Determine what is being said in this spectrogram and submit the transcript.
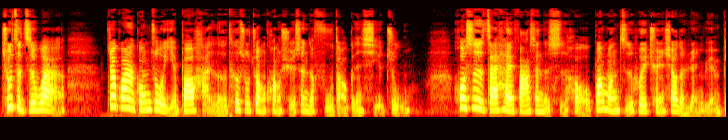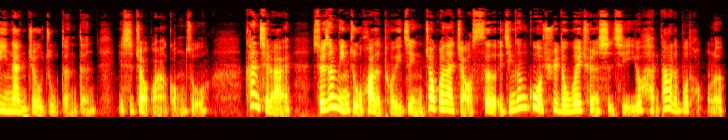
除此之外，教官的工作也包含了特殊状况学生的辅导跟协助，或是灾害发生的时候帮忙指挥全校的人员避难救助等等，也是教官的工作。看起来，随着民主化的推进，教官的角色已经跟过去的威权时期有很大的不同了。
